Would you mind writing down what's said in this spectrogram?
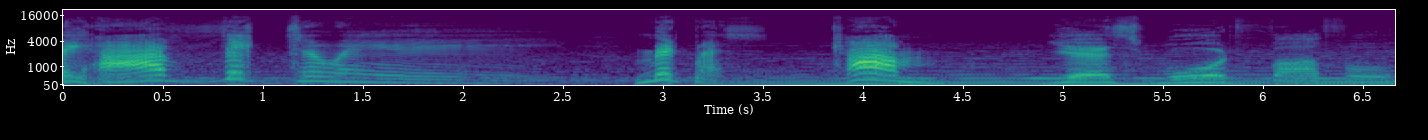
I have victory! Midbus, come! Yes, Ward Fawful.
